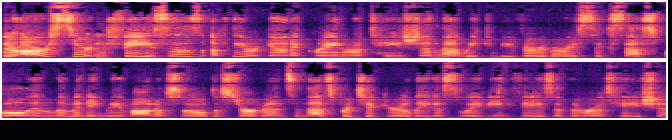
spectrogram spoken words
There are certain phases of the organic grain rotation that we can be very, very successful in limiting the amount of soil disturbance, and that's particularly the soybean phase of the rotation.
